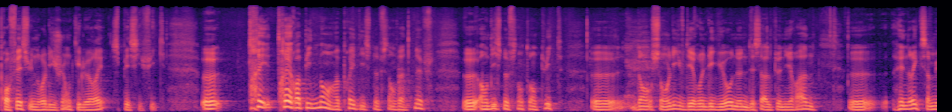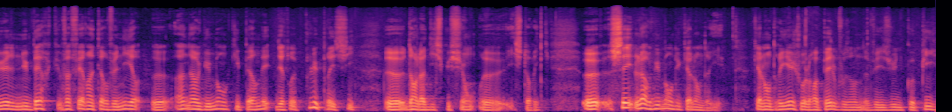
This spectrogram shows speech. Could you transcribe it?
professent une religion qui leur est spécifique. très, très rapidement, après 1929, en 1938, dans son livre des Religionen des Alten Iran, euh, Henrik Samuel Nuberg va faire intervenir euh, un argument qui permet d'être plus précis euh, dans la discussion historique. C'est l'argument du calendrier. Calendrier, je vous le rappelle, vous en avez une copie,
